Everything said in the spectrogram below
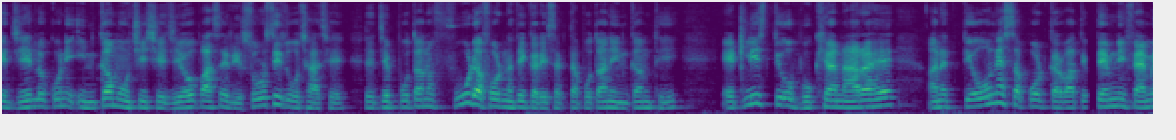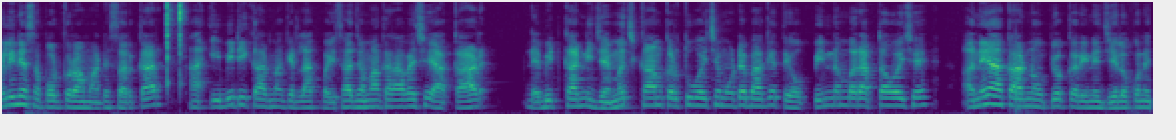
કે જે લોકોની ઇન્કમ ઓછી છે, જેઓ પાસે રિસોર્સિસ ઓછા છે જે પોતાનું ફૂડ અફોર્ડ નથી કરી શકતા, પોતાની ઇન્કમથી એટલીસ્ટ તેઓ ભૂખ્યા ના રહે અને તેઓને સપોર્ટ કરવા, તેમની ફેમિલીને સપોર્ટ કરવા માટે સરકાર આ ઈબીટી કાર્ડમાં કેટલાક પૈસા જમા કરાવે છે. આ કાર્ડ ડેબિટ કાર્ડની જેમ જ કામ કરતું હોય છે મોટે ભાગે. તેઓ પિન નંબર આપતા હોય છે અને આ કાર્ડનો ઉપયોગ કરીને જે લોકોને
